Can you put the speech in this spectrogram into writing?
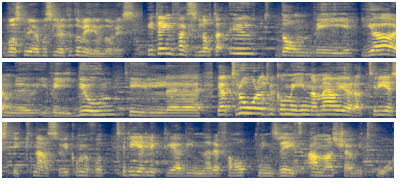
Och vad ska vi göra på slutet av videon Doris? Vi tänkte faktiskt låta ut de vi gör nu i videon till... Eh, jag tror att vi kommer hinna med att göra tre stycken så vi kommer få tre lyckliga vinnare förhoppningsvis. Annars kör vi två.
